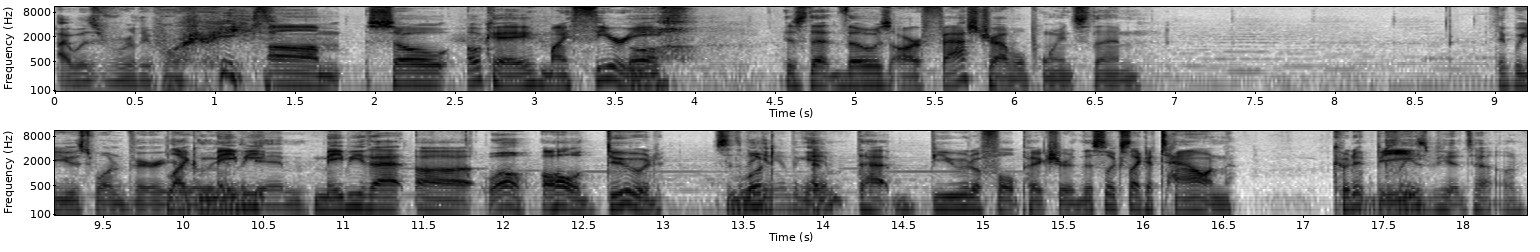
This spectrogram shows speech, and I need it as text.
I was really worried. Um, so, okay, my theory Ugh. is that those are fast travel points then. I think we used one very like early maybe in the game. maybe that uh Whoa. oh dude Is it the beginning of the game? that beautiful picture this looks like a town could it be Please be a town.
